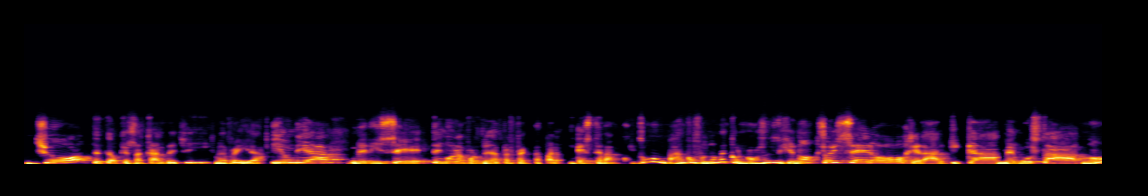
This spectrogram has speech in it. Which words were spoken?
yo te tengo que sacar de G. Me reía. Y un día me dice, tengo la oportunidad perfecta para este banco. ¿Y cómo un banco? Pues no me conoces? dije, no, soy cero jerárquica, me gusta, ¿no?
